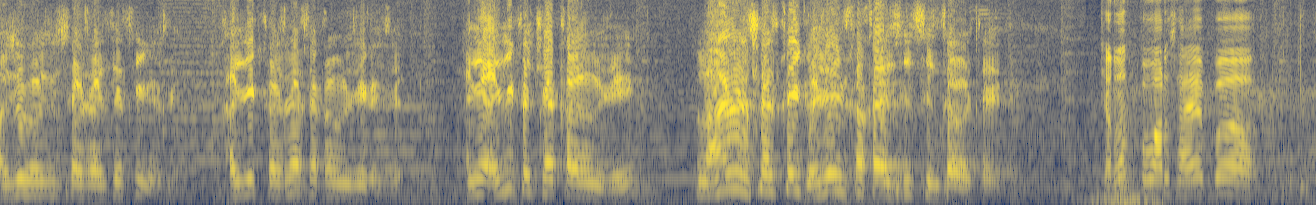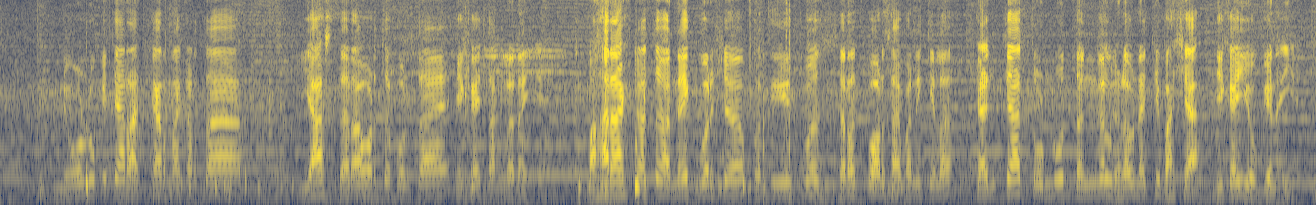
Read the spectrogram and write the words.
आजूबाजूच्या राज्यातही घडलं खाली कर्नाटकामध्ये घडलं आणि अलीकडच्या काळामध्ये महाराष्ट्रात काही घडेल का काय अशी चिंता वाटायला शरद पवार साहेब निवडणुकीच्या राजकारणाकरता या स्तरावरचं बोलताय हे काही चांगलं नाही आहे महाराष्ट्राचं अनेक वर्ष प्रतिनिधित्व शरद पवार साहेबांनी केलं. त्यांच्या तोंडून दंगल घडवण्याची भाषा ही काही योग्य नाही आहे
